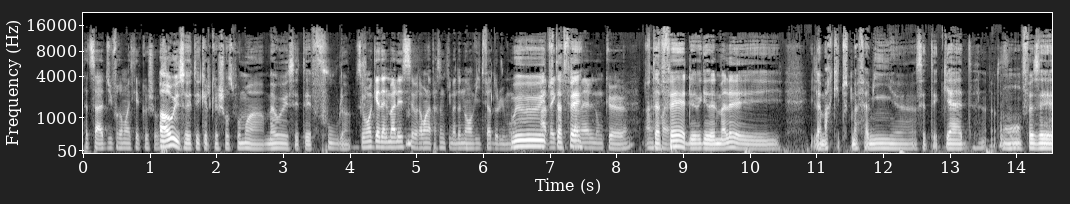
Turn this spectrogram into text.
ça, ça a dû vraiment être quelque chose. Ah oui, ça a été quelque chose pour moi. Mais oui, c'était fou, là. Parce que moi, Gad Elmaleh, c'est vraiment la personne qui m'a donné envie de faire de l'humour. Oui, oui, oui, Avec tout à fait. Donc, euh, Tout à fait. De Gad Elmaleh, et il a marqué toute ma famille. euh, C'était Gad. On faisait,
